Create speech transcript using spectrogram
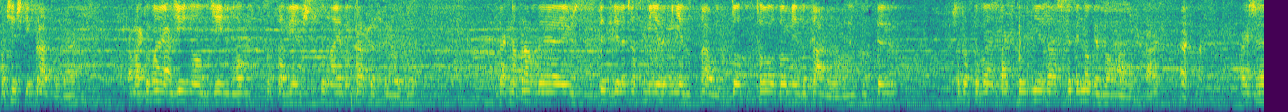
po ciężkiej pracy, tak? Pracowałem dzień, noc, dzień, noc, postawiłem wszystko na jedną kartę w tym roku. Tak naprawdę już zbyt wiele czasu mi nie, mi nie zostało. Do, to do mnie dotarło. W związku z tym przepracowałem tak solidnie, że aż sobie nogę złamałem, tak? Także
